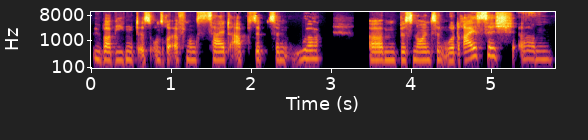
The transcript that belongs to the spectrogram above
überwiegend ist unsere Öffnungszeit ab 17 Uhr ähm, bis 19.30 Uhr. Ähm,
